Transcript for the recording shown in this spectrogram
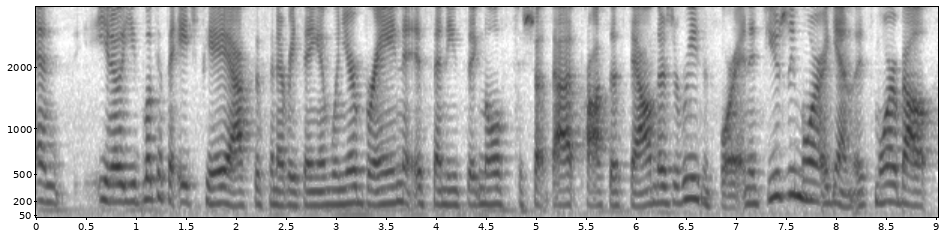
and you know, you look at the HPA axis and everything, and when your brain is sending signals to shut that process down, there's a reason for it. And it's usually more, again, it's more about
